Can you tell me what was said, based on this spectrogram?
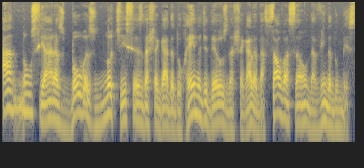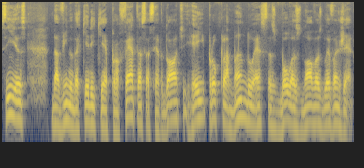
anunciar as boas notícias da chegada do reino de Deus, da chegada da salvação, da vinda do Messias, da vinda daquele que é profeta, sacerdote, rei, proclamando essas boas novas do Evangelho.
